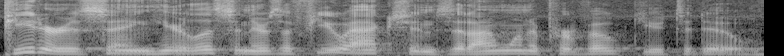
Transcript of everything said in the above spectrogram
Peter is saying here listen, there's a few actions that I want to provoke you to do.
